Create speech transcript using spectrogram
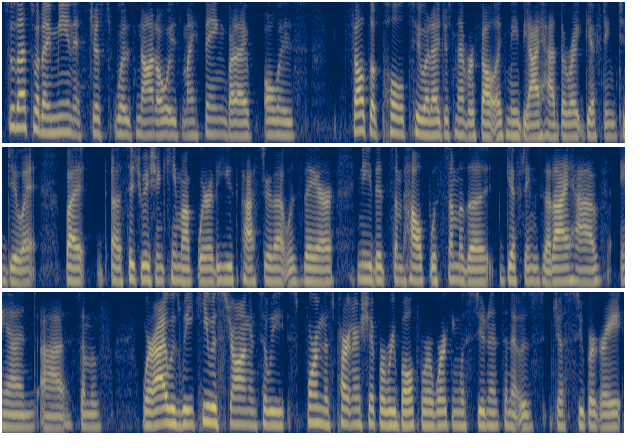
So that's what I mean. It just was not always my thing, but I've always felt a pull to it. I just never felt like maybe I had the right gifting to do it. But a situation came up where the youth pastor that was there needed some help with some of the giftings that I have and uh, some of where I was weak, he was strong. And so we formed this partnership where we both were working with students, and it was just super great.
